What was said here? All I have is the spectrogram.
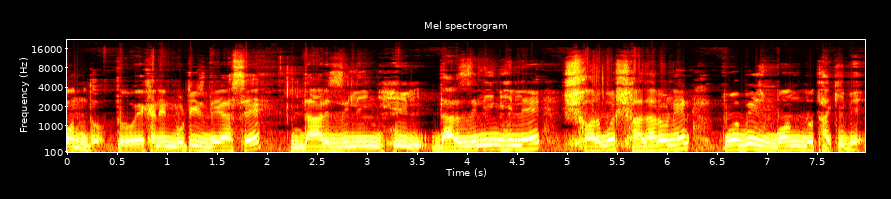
বন্ধ। তো এখানে নোটিশ দেয়া আছে দার্জিলিং হিল। দার্জিলিং হিলে সর্বসাধারণের প্রবেশ বন্ধ থাকিবে।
